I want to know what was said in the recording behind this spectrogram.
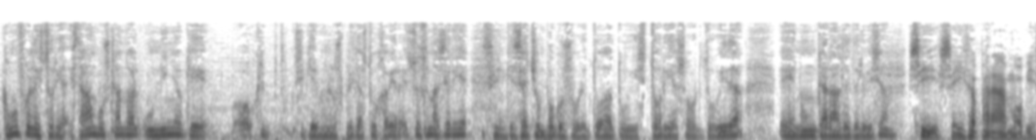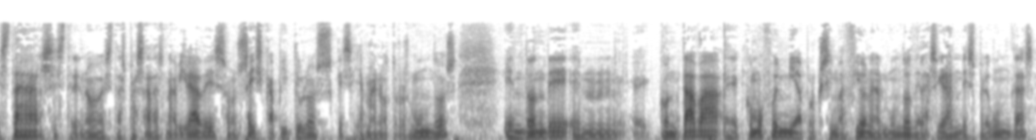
¿Cómo fue la historia? Estaban buscando a un niño que, si quieres me lo explicas tú, Javier. Esto es una serie que se ha hecho un poco sobre toda tu historia, sobre tu vida, en un canal de televisión. Sí, se hizo para Movistar, se estrenó estas pasadas Navidades, son seis capítulos que se llaman Otros Mundos, en donde em, eh, contaba eh, cómo fue mi aproximación al mundo de las grandes preguntas,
